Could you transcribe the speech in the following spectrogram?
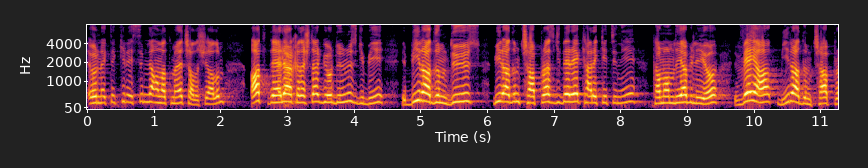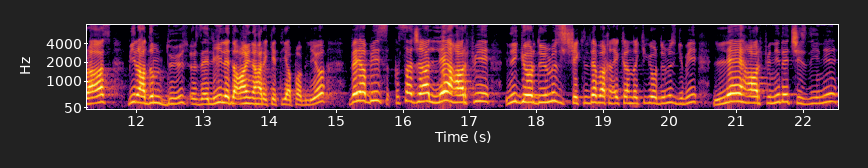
örnekteki resimle anlatmaya çalışalım. At değerli arkadaşlar gördüğünüz gibi bir adım düz, bir adım çapraz giderek hareketini tamamlayabiliyor veya bir adım çapraz, bir adım düz özelliğiyle de aynı hareketi yapabiliyor. Veya biz kısaca L harfini gördüğümüz şekilde bakın ekrandaki gördüğümüz gibi L harfini de çizdiğini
